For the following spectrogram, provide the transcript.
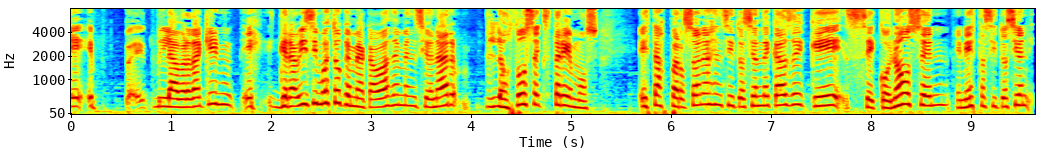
eh, eh, la verdad que es gravísimo esto que me acabas de mencionar, los dos extremos. Estas personas en situación de calle que se conocen en esta situación,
